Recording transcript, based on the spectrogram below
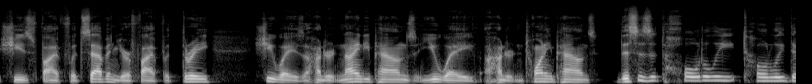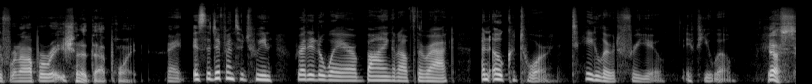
she's five foot seven, you're five foot three she weighs 190 pounds, you weigh 120 pounds. This is a totally, totally different operation at that point. Right. It's the difference between ready to wear, buying it off the rack, and haute couture, tailored for you, if you will. Yes.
